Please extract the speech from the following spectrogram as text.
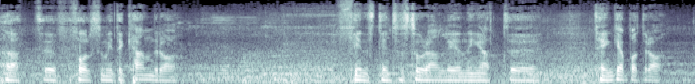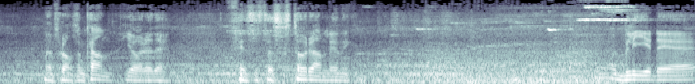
Att eh, för folk som inte kan dra finns det inte så stor anledning att uh, tänka på att dra. Men för de som kan göra det finns det desto större anledning. Blir det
